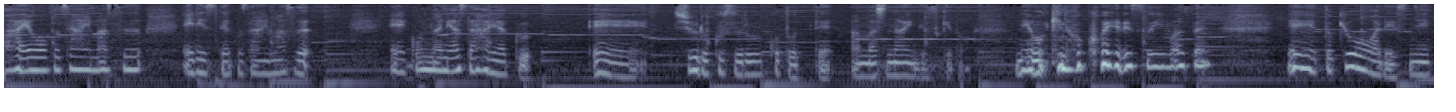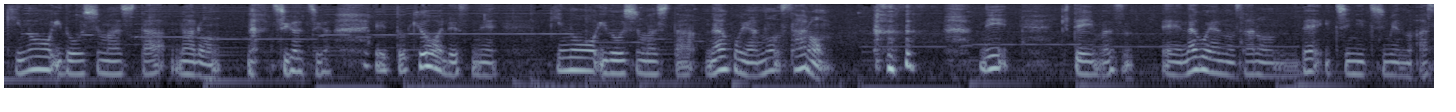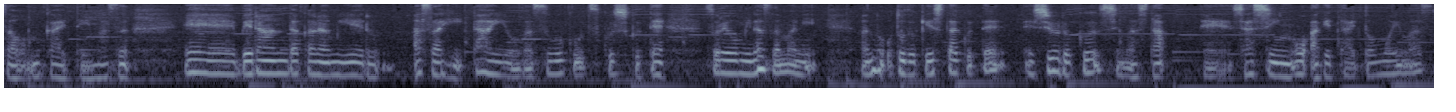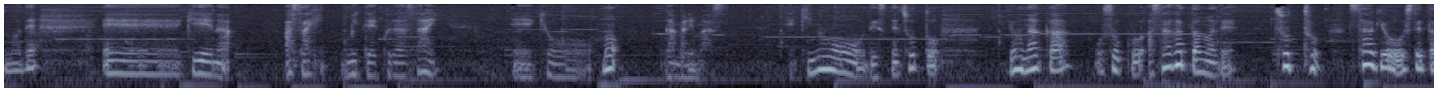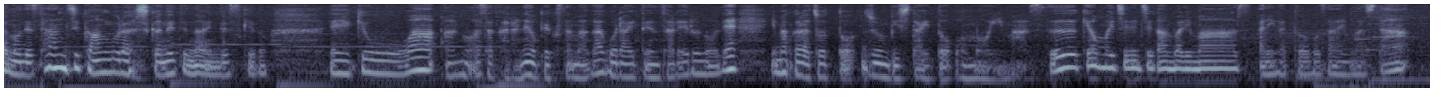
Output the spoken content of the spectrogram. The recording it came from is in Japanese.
おはようございます。エリスでございます、えー、こんなに朝早く、えー、収録することってあんましないんですけど寝起きの声ですいません。えっ、ー、と今日はですね昨日移動しました。ナロン。違う違う。えっ、と今日はですね昨日移動しました名古屋のサロン。に来ています。えー、名古屋のサロンで1日目の朝を迎えています、えー、ベランダから見える朝日太陽がすごく美しくてそれを皆様にあのお届けしたくて、え収録しました、え写真をあげたいと思いますので、えー、綺麗な朝日見てください、え今日も頑張ります、え昨日ですねちょっと夜中遅く朝方までちょっと作業をしてたので3時間ぐらいしか寝てないんですけど、えー、今日はあの朝からねお客様がご来店されるので今からちょっと準備したいと思います。今日も一日頑張ります。ありがとうございました。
